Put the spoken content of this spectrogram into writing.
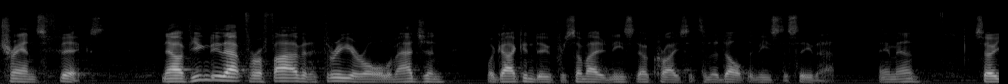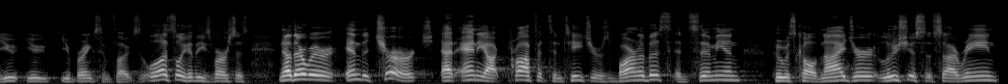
transfixed. Now, if you can do that for a five and a three year old, imagine what God can do for somebody who needs to know Christ. It's an adult that needs to see that. Amen. So you, you, you bring some folks. Well, let's look at these verses. Now, there were in the church at Antioch prophets and teachers Barnabas and Simeon, who was called Niger, Lucius of Cyrene,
